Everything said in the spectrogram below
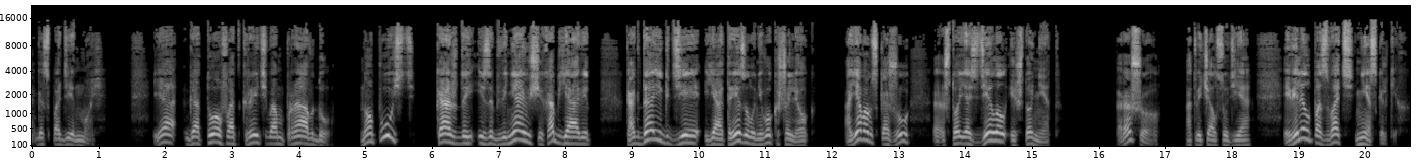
«Господин мой, я готов открыть вам правду, но пусть каждый из обвиняющих объявит, когда и где я отрезал у него кошелек, а я вам скажу, э, что я сделал и что нет. — Хорошо, — отвечал судья и велел позвать нескольких.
